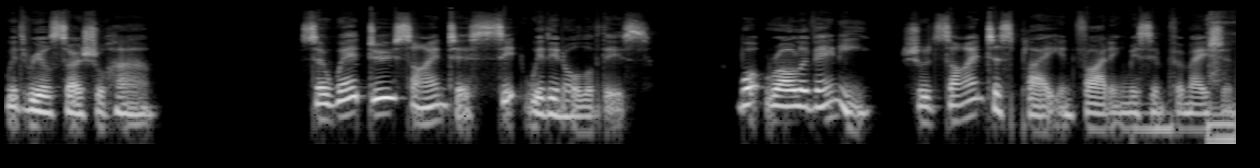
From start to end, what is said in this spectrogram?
with real social harm. So, where do scientists sit within all of this? What role, if any, should scientists play in fighting misinformation?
